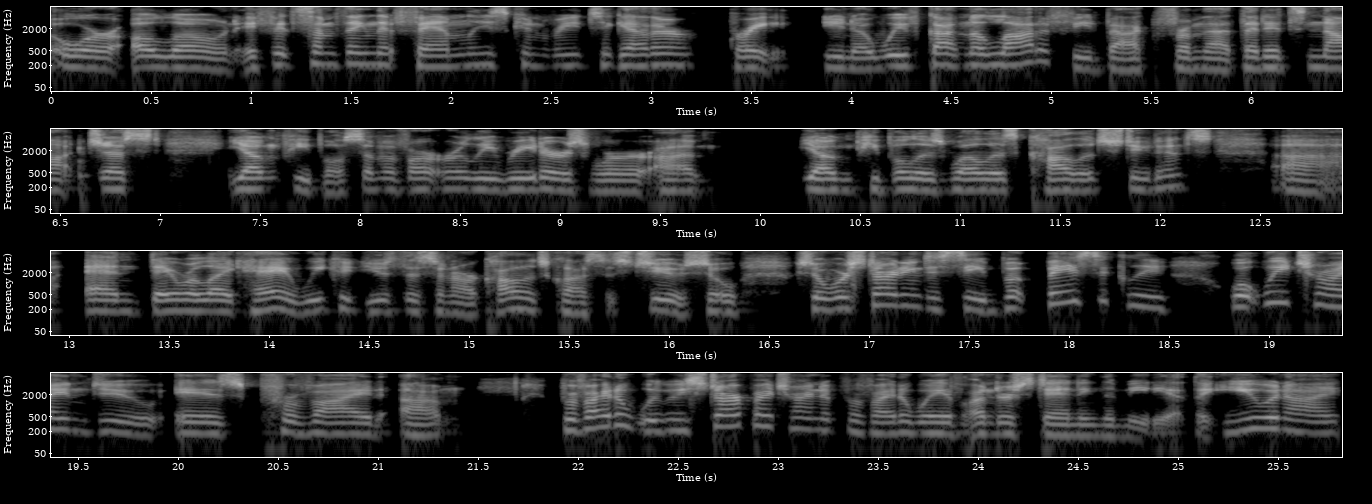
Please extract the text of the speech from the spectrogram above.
or alone. If it's something that families can read together, great. You know, we've gotten a lot of feedback from that that it's not just young people. Some of our early readers were um, young people as well as college students uh, and they were like hey we could use this in our college classes too. So so we're starting to see but basically what we try and do is provide um, provide a we start by trying to provide a way of understanding the media that you and i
